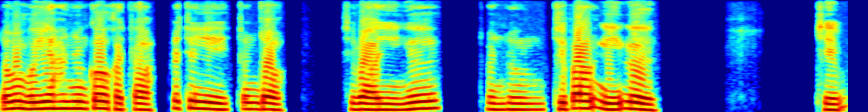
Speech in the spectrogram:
너무 무리하는 것 같아. 패트리 좀더 지방을 전좀 지방이을 집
